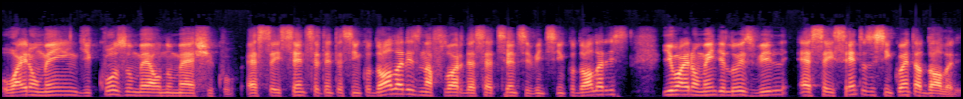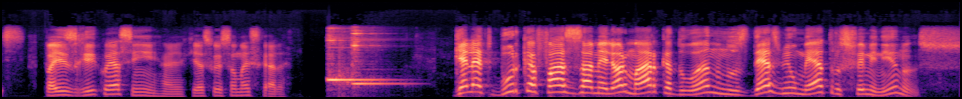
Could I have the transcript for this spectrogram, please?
o Ironman de Cozumel, no México, é 675 dólares, na Flórida é 725 dólares, e o Ironman de Louisville é 650 dólares. País rico é assim, aqui as coisas são mais caras. Gelet Burka faz a melhor marca do ano nos 10 mil metros femininos.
